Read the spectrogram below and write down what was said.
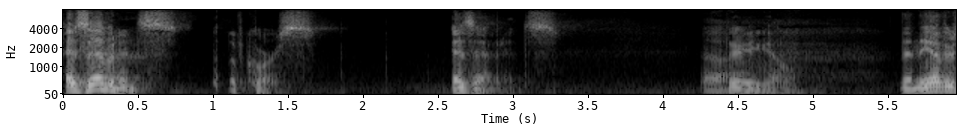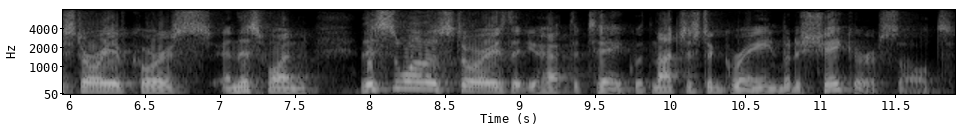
As evidence, of course. As evidence. There you go. Then the other story, of course, and this one, this is one of those stories that you have to take with not just a grain, but a shaker of salt.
